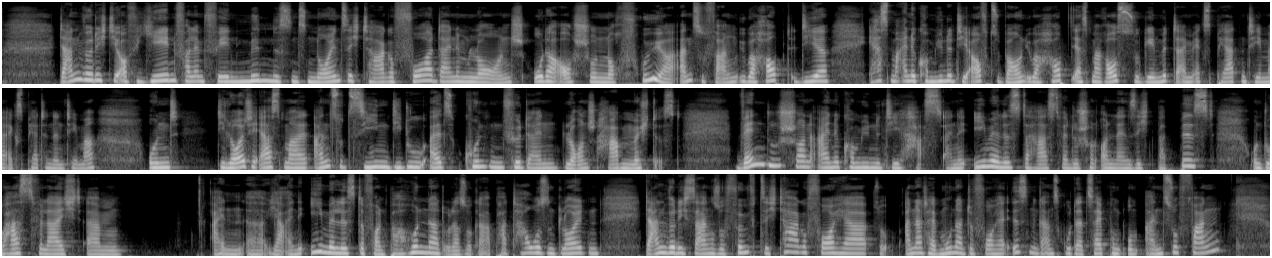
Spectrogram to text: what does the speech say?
dann würde ich dir auf jeden Fall empfehlen, mindestens 90 Tage vor deinem Launch oder auch schon noch früher anzufangen, überhaupt dir erstmal eine Community aufzubauen, überhaupt erstmal rauszugehen mit deinem Expertenthema, Expertinnen-Thema. Und die Leute erstmal anzuziehen, die du als Kunden für deinen Launch haben möchtest. Wenn du schon eine Community hast, eine E-Mail-Liste hast, wenn du schon online sichtbar bist und du hast vielleicht ähm, ein, äh, ja, eine E-Mail-Liste von ein paar hundert oder sogar ein paar tausend Leuten, dann würde ich sagen, so 50 Tage vorher, so anderthalb Monate vorher ist ein ganz guter Zeitpunkt, um anzufangen.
